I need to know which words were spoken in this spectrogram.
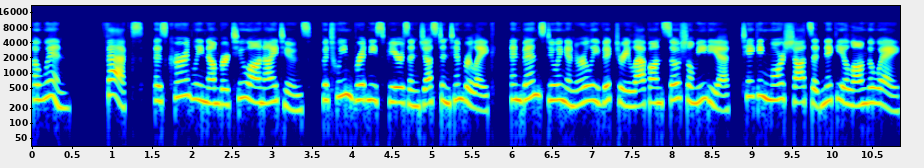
a win. Facts is currently number 2 on iTunes, between Britney Spears and Justin Timberlake, and Ben's doing an early victory lap on social media, taking more shots at Nicki along the way.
